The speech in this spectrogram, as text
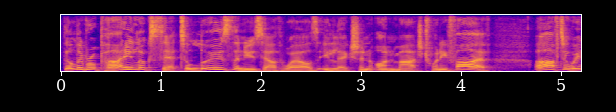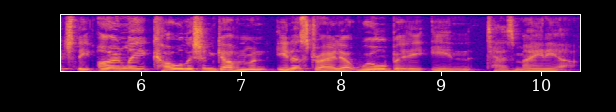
The Liberal Party looks set to lose the New South Wales election on March 25, after which the only coalition government in Australia will be in Tasmania.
